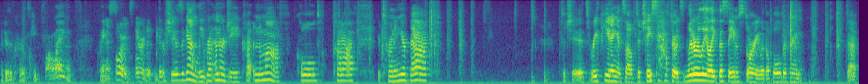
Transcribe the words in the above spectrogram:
Why do the cards keep falling? Queen of Swords. There, there she is again. Libra energy, cutting them off. Cold, cut off. You're turning your back. it's repeating itself to chase after. It's literally like the same story with a whole different deck.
